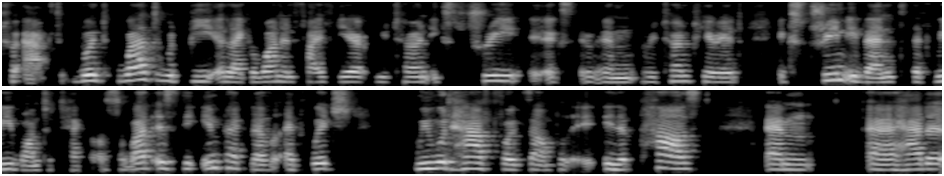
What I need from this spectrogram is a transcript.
to act? Would what would be a, like a one in five year return extreme ex, um, return period extreme event that we want to tackle? So what is the impact level at which we would have, for example, in the past, um, uh, had a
